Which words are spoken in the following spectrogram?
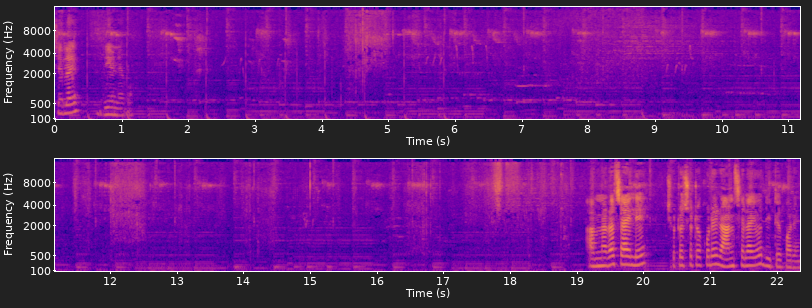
সেলাই দিয়ে নেব। আপনারা চাইলে ছোট ছোট করে রান সেলাইও দিতে পারেন।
